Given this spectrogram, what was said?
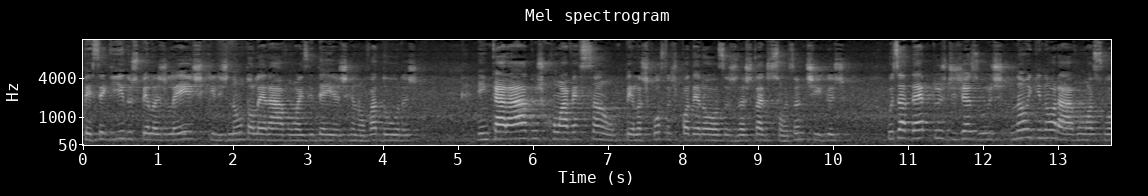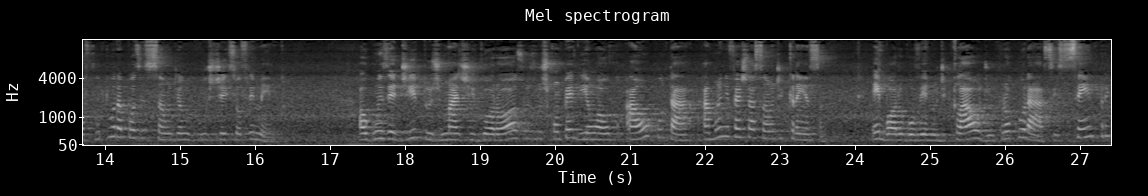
perseguidos pelas leis que lhes não toleravam as ideias renovadoras, encarados com aversão pelas forças poderosas das tradições antigas, os adeptos de Jesus não ignoravam a sua futura posição de angústia e sofrimento. Alguns editos mais rigorosos os compeliam a ocultar a manifestação de crença, embora o governo de Cláudio procurasse sempre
